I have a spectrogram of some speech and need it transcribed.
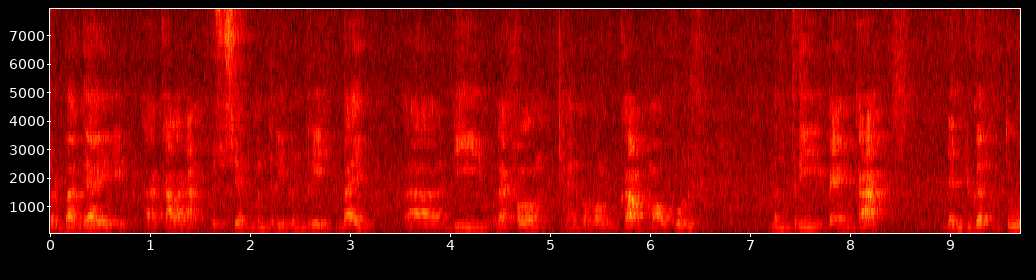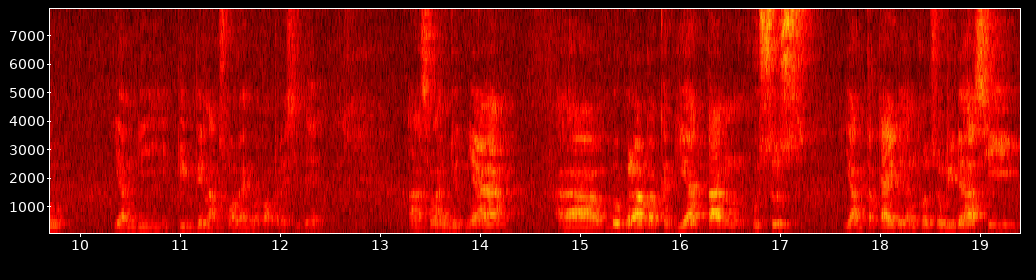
berbagai uh, kalangan khususnya menteri-menteri baik uh, di level Menko Polhukam maupun Menteri PMK dan juga tentu yang dipimpin langsung oleh Bapak Presiden. Uh, selanjutnya uh, beberapa kegiatan khusus yang terkait dengan konsolidasi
